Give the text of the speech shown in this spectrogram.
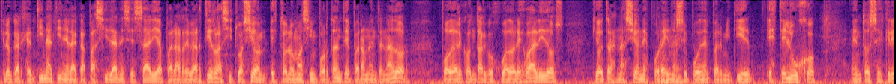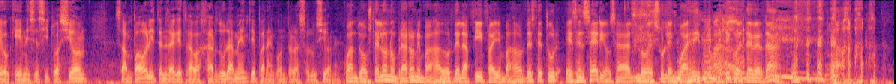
creo que Argentina tiene la capacidad necesaria para revertir la situación. Esto es lo más importante para un entrenador, poder contar con jugadores válidos, que otras naciones por ahí no se pueden permitir este lujo. Entonces creo que en esa situación San Paoli tendrá que trabajar duramente para encontrar las soluciones. Cuando a usted lo nombraron embajador de la FIFA y embajador de este tour, es en serio, o sea, lo de su lenguaje diplomático es de verdad.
